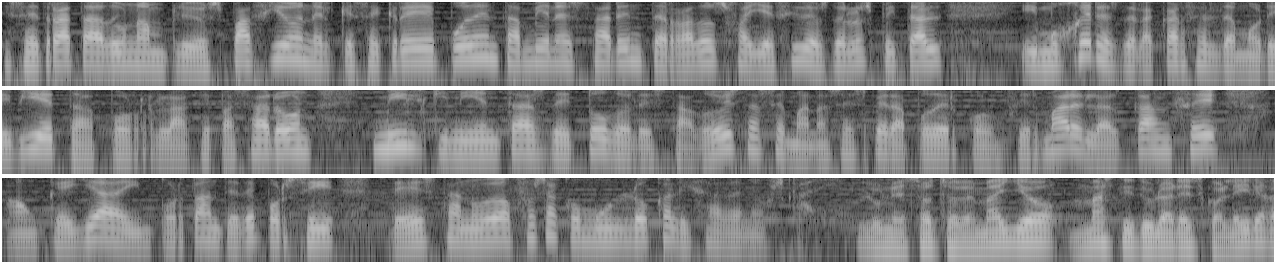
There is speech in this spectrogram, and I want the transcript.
Se trata de un amplio espacio en el que se cree pueden también estar enterrados fallecidos del hospital y mujeres de la cárcel de Morevieta, por la que pasaron 1.500 de todo el Estado. Esta semana se espera poder confirmar el alcance, aunque ya importante de por sí, de esta nueva fosa común localizada en Euskadi. Lunes 8 de mayo, más titulares con Leira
